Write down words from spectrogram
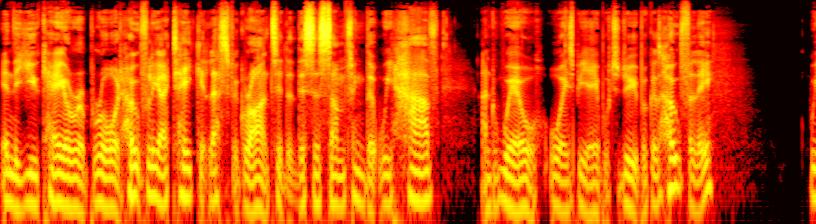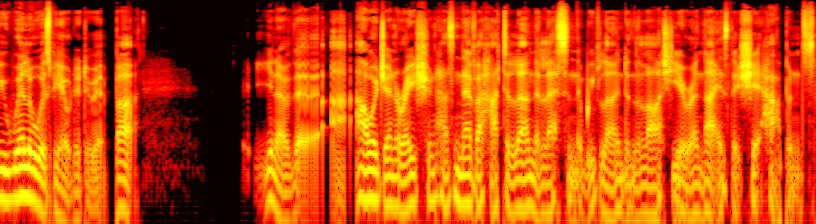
in the UK or abroad, hopefully I take it less for granted that this is something that we have and will always be able to do because hopefully we will always be able to do it. But you know, the, our generation has never had to learn the lesson that we've learned in the last year, and that is that shit happens.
